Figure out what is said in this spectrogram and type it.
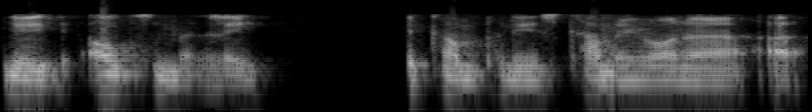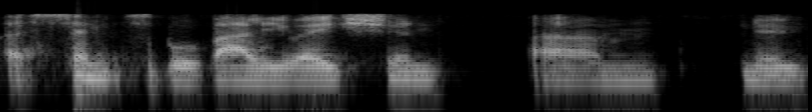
you know, ultimately, the company is coming on a, a sensible valuation. Um, you know,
